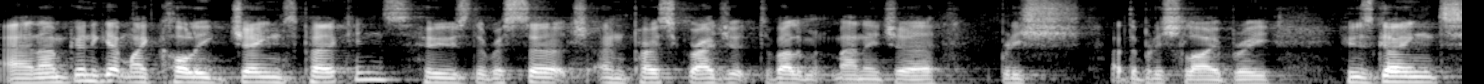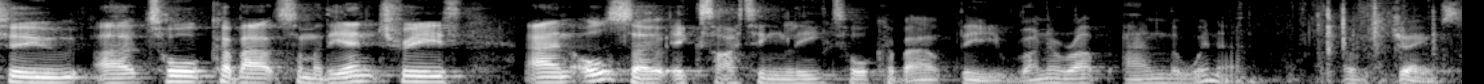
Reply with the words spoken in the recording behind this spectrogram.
And I'm going to get my colleague James Perkins, who's the Research and Postgraduate Development Manager British, at the British Library, who's going to uh, talk about some of the entries and also, excitingly, talk about the runner-up and the winner. James.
